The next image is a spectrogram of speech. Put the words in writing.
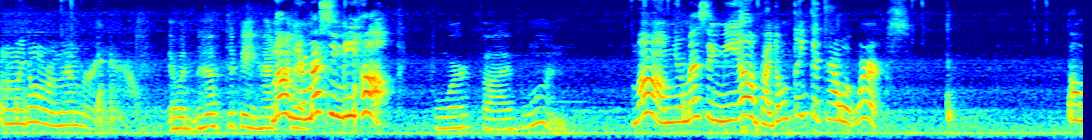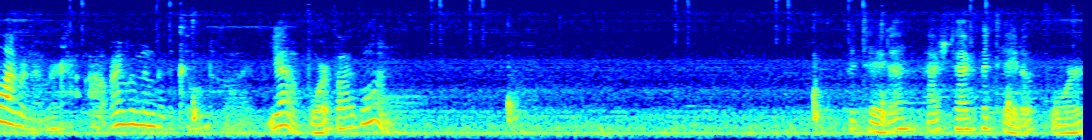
Oh, I don't remember it now. It would have to be hashtag Mom, you're messing me up. four, five, one. Mom, you're messing me up. I don't think that's how it works. Oh, I remember. I I remember the code. Yeah, four, five, one. Potato, hashtag potato, four,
